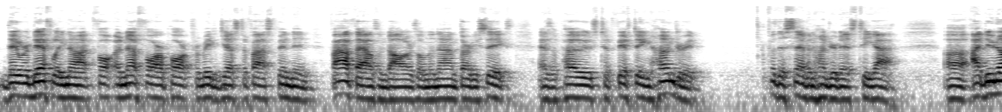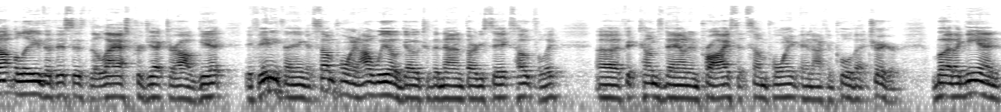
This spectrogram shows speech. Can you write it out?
They were definitely not far, enough far apart for me to justify spending $5,000 on the 936 as opposed to 1500 for the 700 STI. Uh, I do not believe that this is the last projector I'll get. If anything, at some point I will go to the 936, hopefully uh, if it comes down in price at some point and I can pull that trigger. But again,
